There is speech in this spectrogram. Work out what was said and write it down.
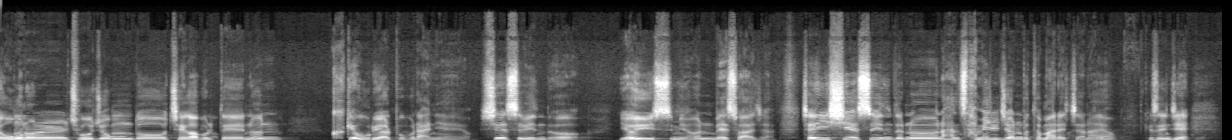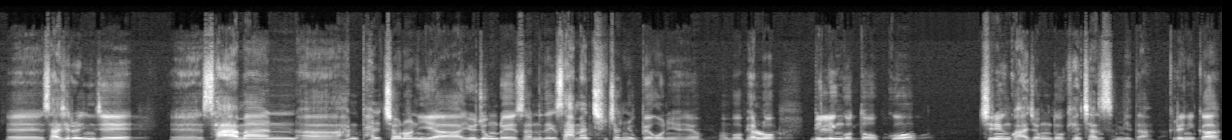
오늘 조정도 제가 볼 때는 크게 우려할 부분 아니에요. CS 윈드 여유 있으면 매수하자. 제가 이 CS 윈드는 한 3일 전부터 말했잖아요. 그래서 이제 에, 사실은 이제 에, 4만 아, 한 8천 원 이하 요 정도에서 하는데 4만 7,600원이에요. 어, 뭐 별로 밀린 것도 없고 진행 과정도 괜찮습니다. 그러니까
